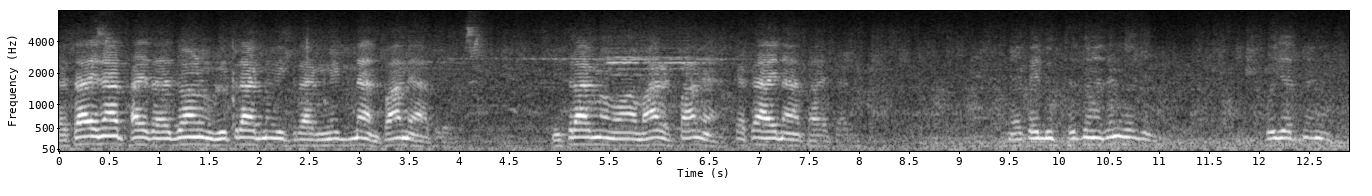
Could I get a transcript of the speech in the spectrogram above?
કસાય ના થાય ત્યારે જાણવું વિતરાગનું વિતરાગ જ્ઞાન પામે આપણે. વિતરાગ નો માર્ગ પામે, કસાય ના થાય ત્યારે મેં કઈ દુઃખ થતું નથી ને કોઈ? કોઈ નહીં.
